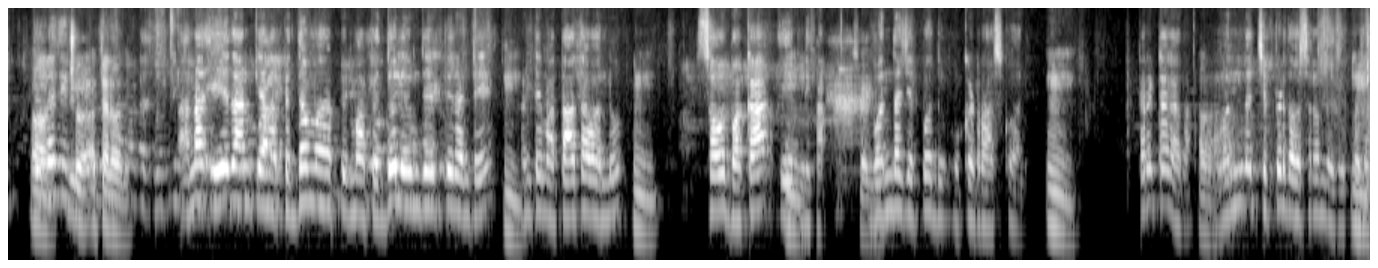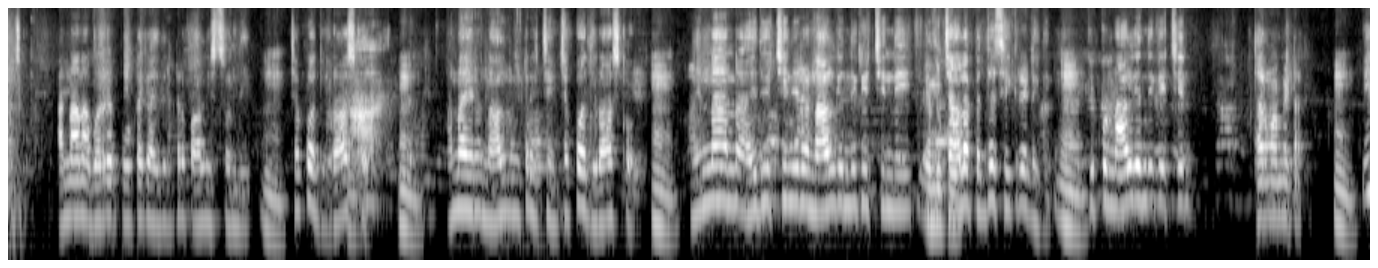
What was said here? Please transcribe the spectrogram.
చూడలేదు అన్న ఏ దానికి అన్న పెద్ద మా పెద్దోళ్ళు ఏం చెప్పారంటే అంటే మా తాత వాళ్ళు సౌ బకా ఏక్ లిఖా వంద చెప్పొద్దు ఒకటి రాసుకోవాలి. కరెక్టా కదా? వంద చెప్పేది అవసరం లేదు. అన్న నా బర్రె పూటకి ఐదు లీటర్ పాలు ఇస్తుంది. చెప్పొద్దు రాసుకో. అన్న ఈరోజు నాలుగు లీటర్ ఇచ్చింది. చెప్పొద్దు రాసుకో. నిన్న అన్న ఐదు ఇచ్చింది ఈరోజు నాలుగు ఎందుకు ఇచ్చింది? చాలా పెద్ద సీక్రెట్ ఇది. ఇప్పుడు నాలుగు ఎందుకు ఇచ్చింది? థర్మామీటర్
